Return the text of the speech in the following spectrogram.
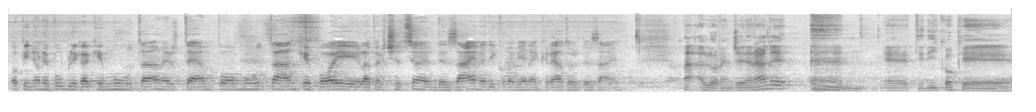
opinione pubblica che muta nel tempo, muta anche poi la percezione del design e di come viene creato il design. Ma allora, in generale eh, ti dico che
